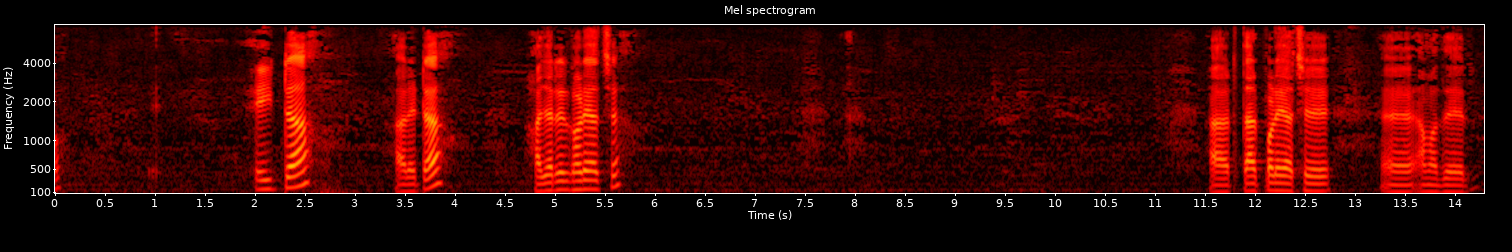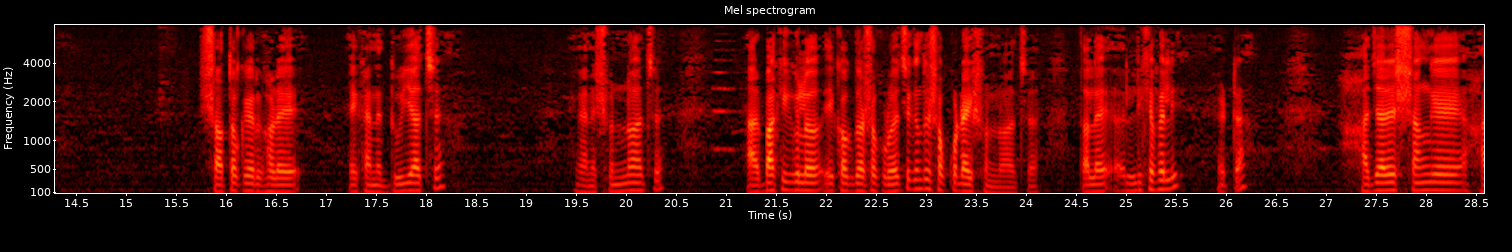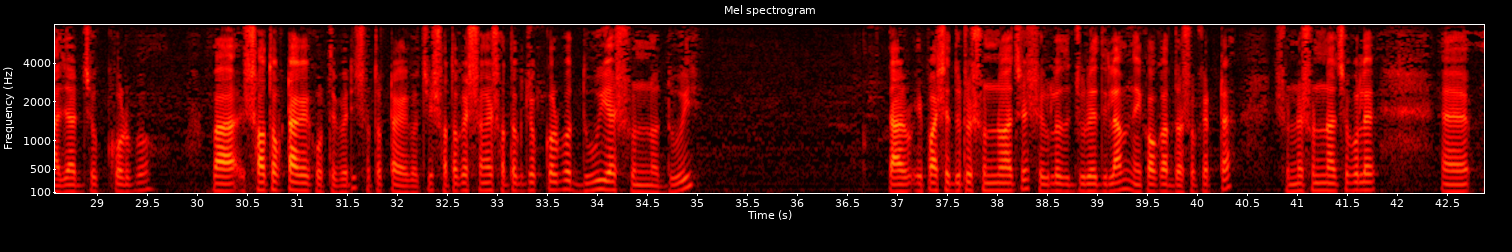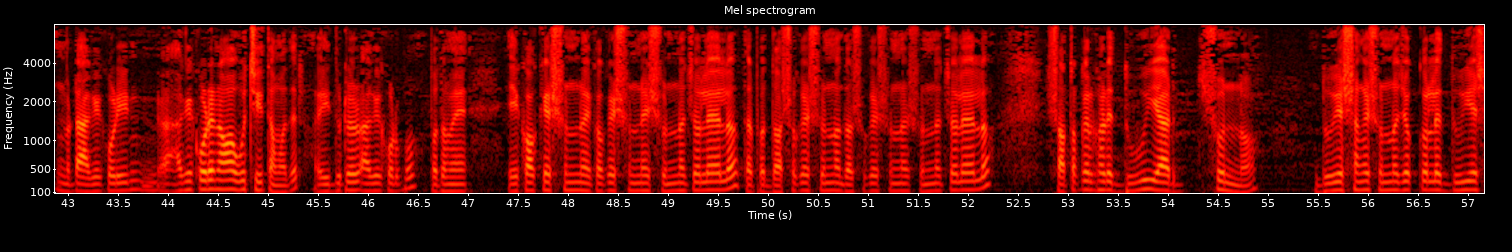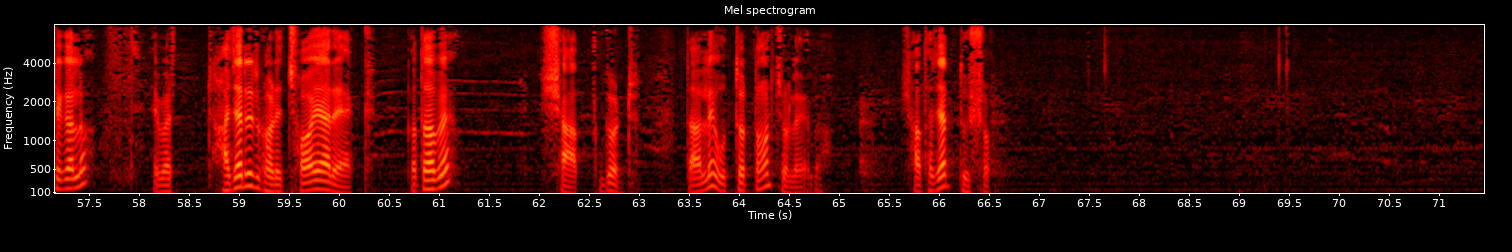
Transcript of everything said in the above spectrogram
এইটা আর এটা হাজারের ঘরে আছে। আর তারপরে আছে আমাদের শতকের ঘরে এখানে দুই আছে, এখানে শূন্য আছে। আর বাকিগুলো একক দশক রয়েছে, কিন্তু সবকটাই শূন্য আছে। তাহলে লিখে ফেলি এটা। হাজারের সঙ্গে হাজার যোগ করব বা শতকটা আগে করতে পারি, শতকটা আগে করছি। শতকের সঙ্গে শতক যোগ করব দুই আর শূন্য দুই। তার এপাশে দুটো শূন্য আছে, সেগুলো জুড়ে দিলাম, একক আর দশকেরটা। শূন্য শূন্য আছে বলে ওটা আগে করি, আগে করে নেওয়া উচিত আমাদের। এই দুটোর আগে করব। প্রথমে এককের শূন্য এককের শূন্য শূন্য চলে এলো, তারপর দশকের শূন্য দশকের শূন্য শূন্য চলে এলো। শতকের ঘরে দুই আর শূন্য, দুইয়ের সঙ্গে শূন্য যোগ করলে দুই এসে গেল। এবার হাজারের ঘরে ছয় আর এক, কত হবে? সাত, গুড। তাহলে উত্তর তোমার চলে এলো। সাত হাজার দুশো।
